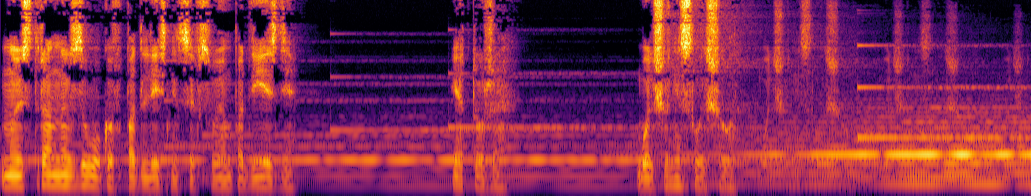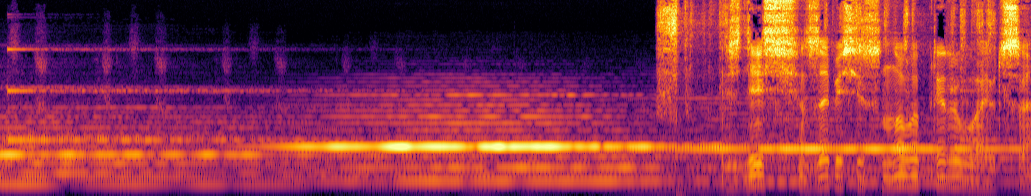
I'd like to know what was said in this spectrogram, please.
Но и странных звуков под лестницей в своем подъезде я тоже больше не слышала. Больше не слышала. Здесь записи снова прерываются.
